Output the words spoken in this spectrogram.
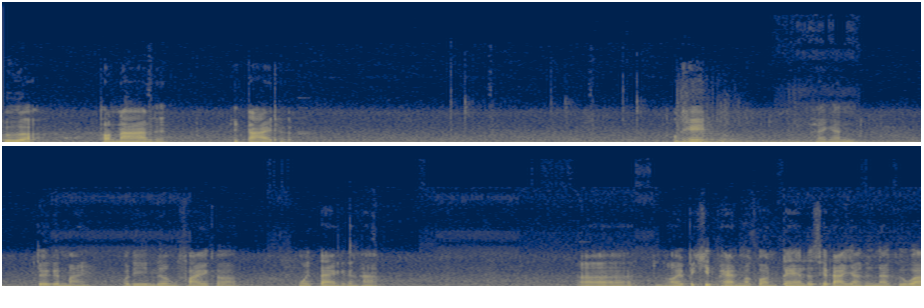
เอื้อ ต่อหน้าเลย ให้ตายเถอะ โอเค ถ้างั้นเจอกันใหม่ พอดีเรื่องไฟก็ห่วยแตกอีกต่างหากเอ่ออย่างน้อยไปคิดแผนมาก่อนแต่แล้วเสียดายอย่างหนึ่งนะคือว่า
